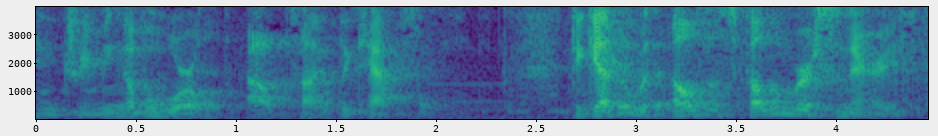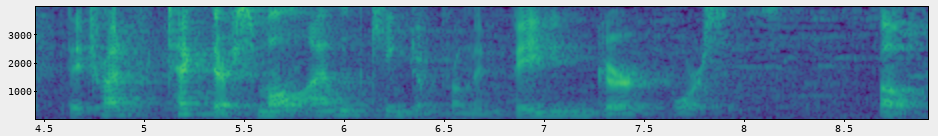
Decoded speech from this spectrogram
and dreaming of a world outside the castle. Together with Elza's fellow mercenaries, they try to protect their small island kingdom from invading Gurg forces. Oh,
